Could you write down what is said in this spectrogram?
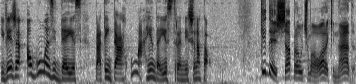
e veja algumas ideias para tentar uma renda extra neste Natal. Que deixar para a última hora que nada.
